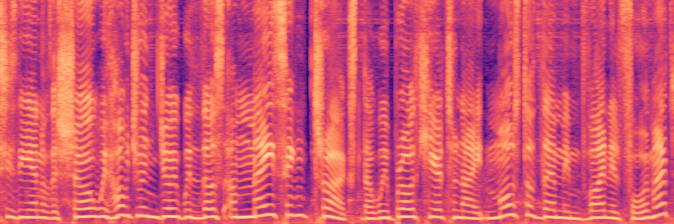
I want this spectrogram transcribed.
This is the end of the show. We hope you enjoyed with those amazing tracks that we brought here tonight, most of them in vinyl format.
